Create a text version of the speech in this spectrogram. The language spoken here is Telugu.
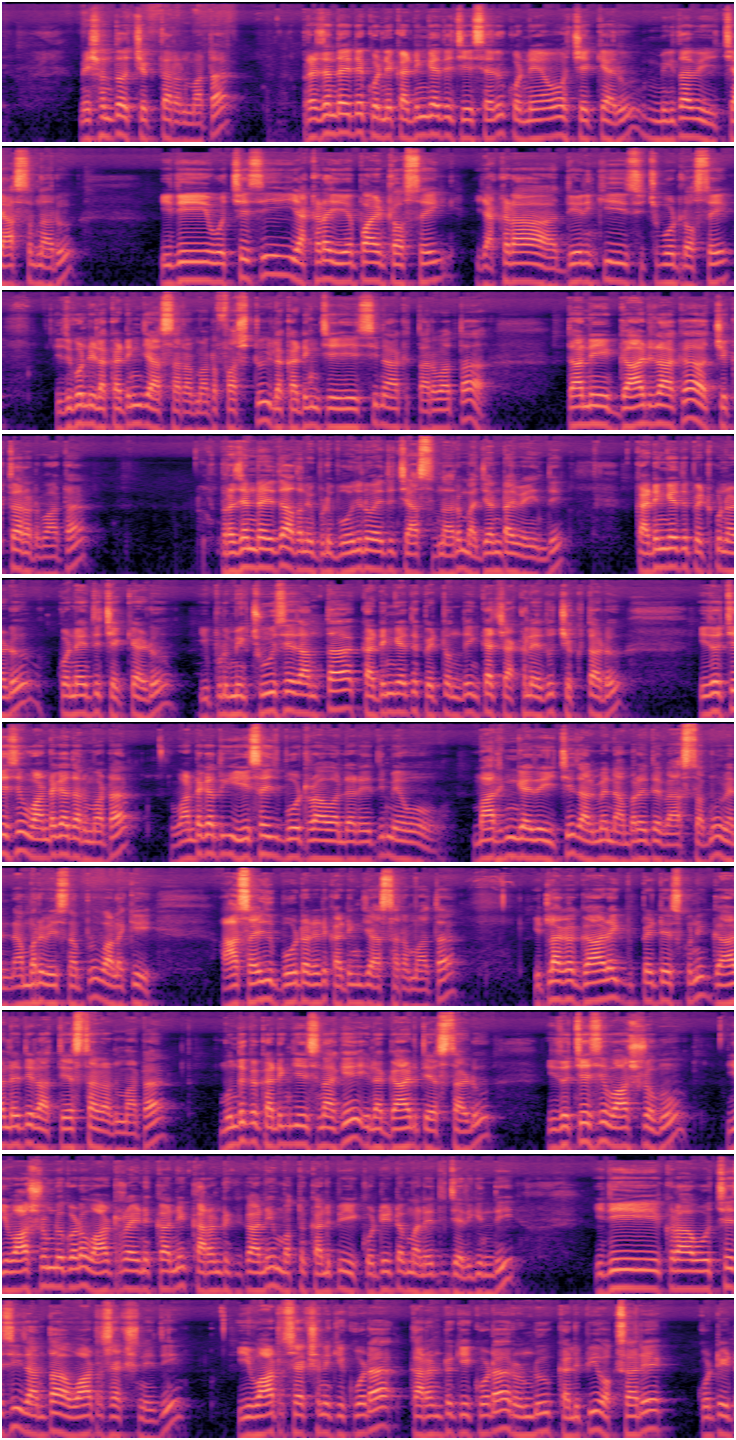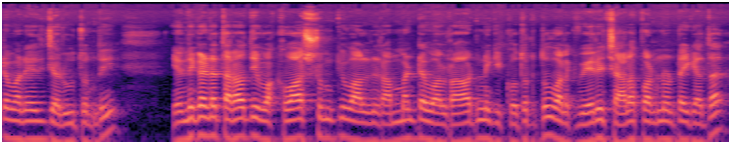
మిషన్తో చెక్తారనమాట ప్రజెంట్ అయితే కొన్ని కటింగ్ అయితే చేశారు కొన్ని ఏమో చెక్కారు మిగతావి చేస్తున్నారు. ఇది వచ్చేసి ఎక్కడ ఏ పాయింట్లు వస్తాయి ఎక్కడ దేనికి స్విచ్ బోర్డులు వస్తాయి? ఇదిగోండి ఇలా కటింగ్ చేస్తారనమాట ఫస్ట్ ఇలా కటింగ్ చేసి నాకు తర్వాత దాన్ని గాడిలాగా చెక్కుతారనమాట ప్రజెంట్ అయితే అతను ఇప్పుడు భోజనం అయితే చేస్తున్నారు. మధ్యాహ్నం టైం అయింది. కటింగ్ అయితే పెట్టుకున్నాడు. కొన్ని అయితే చెక్కాడు. ఇప్పుడు మీకు చూసేదంతా కటింగ్ అయితే పెట్టుంది. ఇంకా చెక్కలేదు. చెక్కుతాడు. ఇది వచ్చేసి వంటగది అనమాట వంటగదికి ఏ సైజ్ బోట్ రావాలి అనేది మేము మార్కింగ్ అయితే ఇచ్చి దాని మీద నెంబర్ అయితే వేస్తాము. నెంబర్ వేసినప్పుడు వాళ్ళకి ఆ సైజు బోట్ అనేది కటింగ్ చేస్తారన్నమాట. ఇట్లాగా గాడి పెట్టేసుకుని గాడి అయితే ఇలా తీస్తాడనమాట ముందుగా కటింగ్ చేసినాకే ఇలా గాడి తీస్తాడు. ఇది వచ్చేసి వాష్రూము ఈ వాష్రూమ్లో కూడా వాటర్ లైన్కి కానీ కరెంటుకి కానీ మొత్తం కలిపి కొట్టేయటం అనేది జరిగింది. ఇది ఇక్కడ వచ్చేసి ఇదంతా వాటర్ సెక్షన్ ఇది. ఈ వాటర్ సెక్షన్కి కూడా కరెంటుకి కూడా రెండు కలిపి ఒకసారే కొట్టేయటం అనేది జరుగుతుంది. ఎందుకంటే తర్వాత ఈ ఒక వాష్రూమ్కి వాళ్ళని రమ్మంటే వాళ్ళు రావడానికి కుదరదు. వాళ్ళకి వేరే చాలా పనులు ఉంటాయి కదా.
